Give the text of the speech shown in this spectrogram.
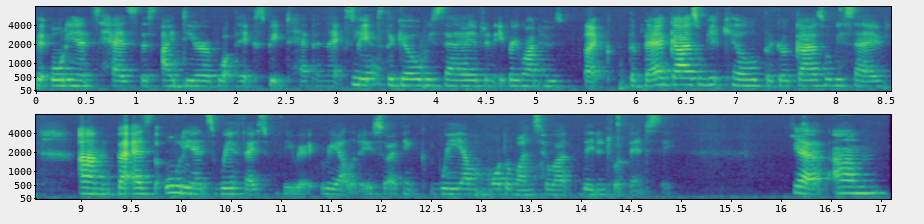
the audience has this idea of what they expect to happen. They expect Yeah. the girl will be saved, and everyone who's like the bad guys will get killed, the good guys will be saved. Um, but as the audience, we're faced with the re- reality. So I think we are more the ones who are led into a fantasy. Yeah, um,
